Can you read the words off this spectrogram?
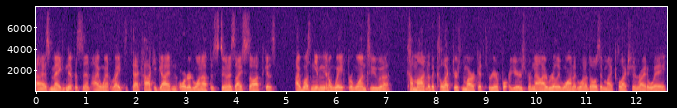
uh, is magnificent. I went right to Tech Hockey Guide and ordered one up as soon as I saw it because I wasn't even going to wait for one to uh, come onto the collector's market three or four years from now. I really wanted one of those in my collection right away.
